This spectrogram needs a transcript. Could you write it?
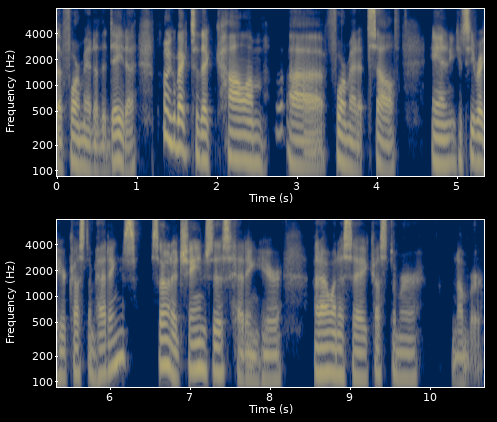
the format of the data. I'm going to go back to the column uh, format itself. And you can see right here, custom headings. So I'm going to change this heading here. And I want to say customer number.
